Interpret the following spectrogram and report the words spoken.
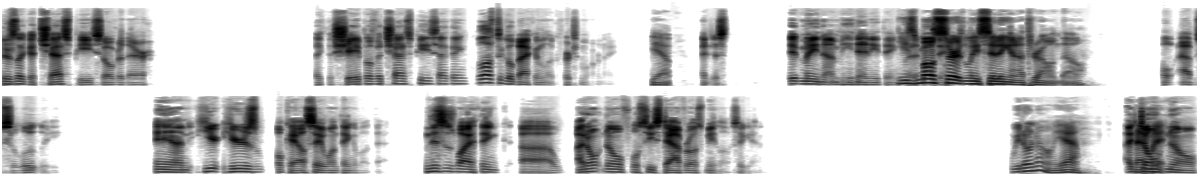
There's like a chess piece over there, like the shape of a chess piece. I think we'll have to go back and look for tomorrow night. Yep. I just, it may not mean anything. He's but at the most certainly sitting in a throne, though. Oh, absolutely. And here, here's okay. I'll say one thing about that. And this is why I think uh, I don't know if we'll see Stavros Milos again. We don't know. Yeah. I That don't might- know.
